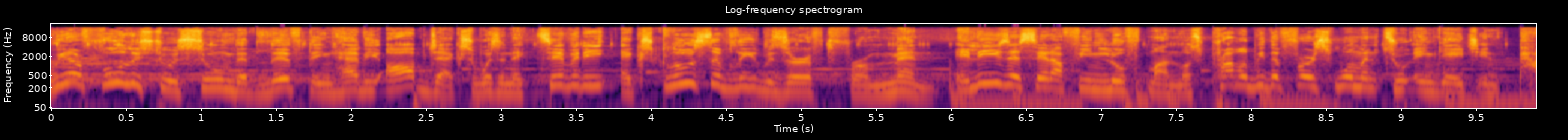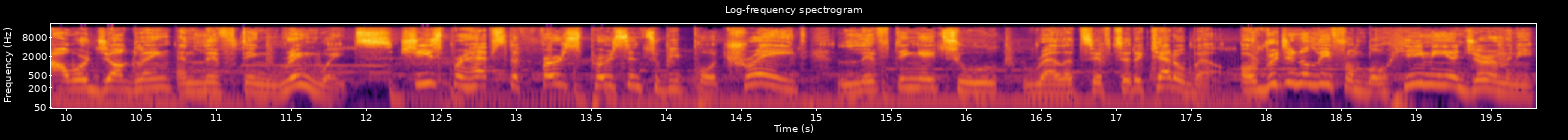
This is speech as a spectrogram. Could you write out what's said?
We are foolish to assume that lifting heavy objects was an activity exclusively reserved for men. Elise Serafine Luftmann was probably the first woman to engage in power juggling and lifting ring weights. She's perhaps the first person to be portrayed lifting a tool relative to the kettlebell. Originally from Bohemian Germany,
